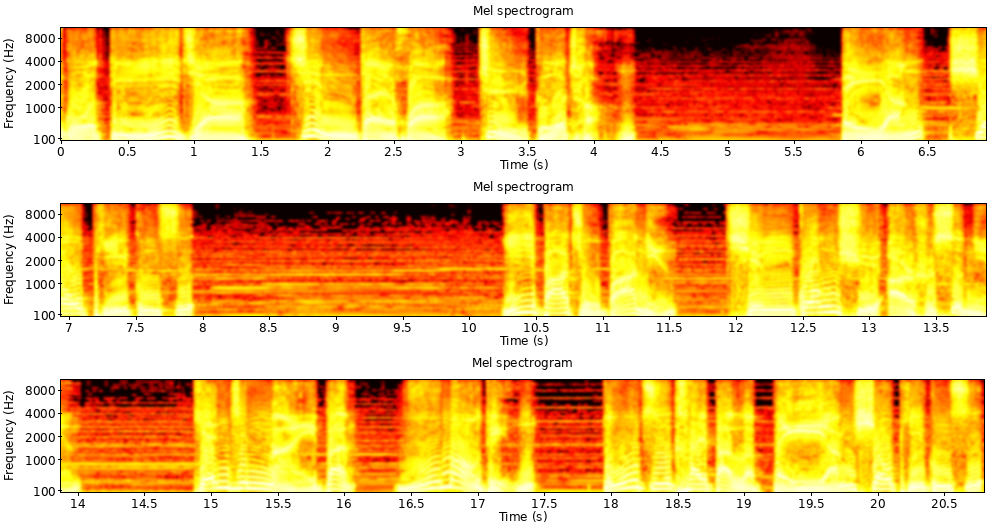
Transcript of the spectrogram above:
国第一家近代化制革厂——北洋削皮公司。一八九八年，清光绪二十四年，天津买办吴茂鼎独资开办了北洋削皮公司，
